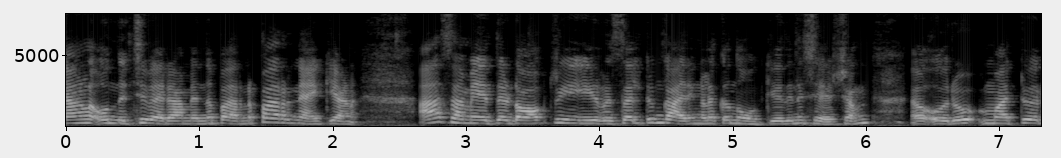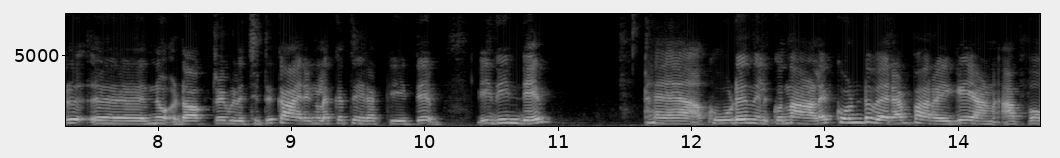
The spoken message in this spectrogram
ഞങ്ങൾ ഒന്നിച്ച് വരാമെന്ന് പറഞ്ഞ് പറഞ്ഞയക്കുകയാണ്. ആ സമയത്ത് ഡോക്ടർ ഈ റിസൾട്ടും കാര്യങ്ങളൊക്കെ നോക്കിയതിന് ശേഷം ഒരു മറ്റൊരു ഡോക്ടറെ വിളിച്ചിട്ട് കാര്യങ്ങളൊക്കെ തിരക്കിയിട്ട് ഇതിന്റെ കൂടെ നിൽക്കുന്ന ആളെ കൊണ്ടുവരാൻ പറയുകയാണ്. അപ്പോൾ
